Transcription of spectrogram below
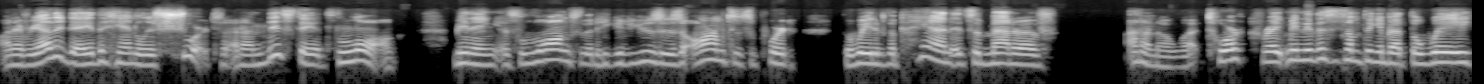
On every other day, the handle is short, and on this day, it's long meaning it's long so that he could use his arm to support the weight of the pan. It's a matter of, I don't know what, torque, right? Meaning this is something about the way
